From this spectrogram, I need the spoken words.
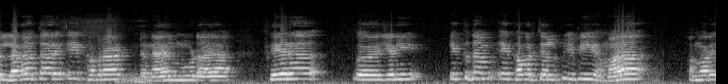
ਲਗਾਤਾਰ ਇਹ ਖਬਰਾਂ ਡਿਨਾਇਲ ਮੋਡ ਆਇਆ। ਫਿਰ ਯਾਨੀ ਇੱਕਦਮ ਇਹ ਖਬਰ ਚੱਲ ਪਈ ਵੀ ਹਮਾਰਾ हमारे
